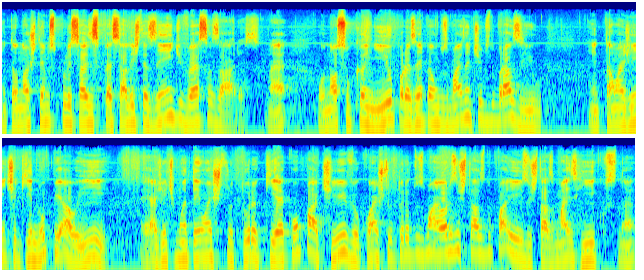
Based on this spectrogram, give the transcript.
Então nós temos policiais especialistas em diversas áreas. Né? O nosso canil, por exemplo, é um dos mais antigos do Brasil. Então a gente aqui no Piauí, é, a gente mantém uma estrutura que é compatível com a estrutura dos maiores estados do país, os estados mais ricos. Né?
